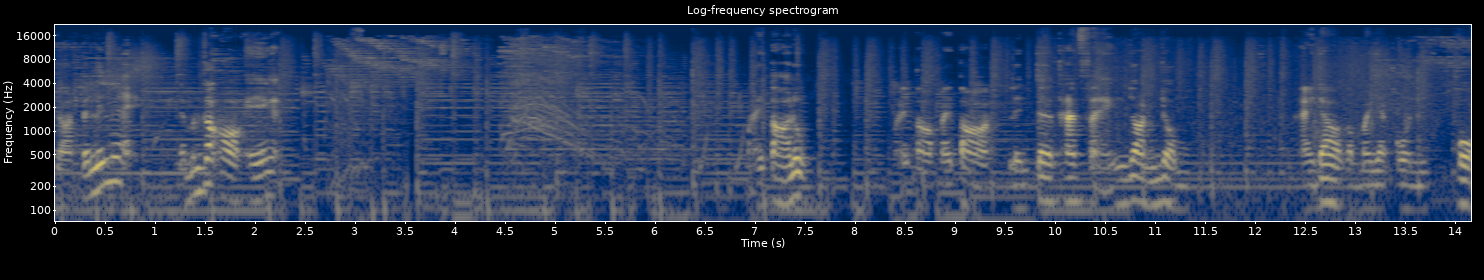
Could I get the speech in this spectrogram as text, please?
หยอดไปเรื่อยๆ เดี๋ยวมันก็ออกเองอะไปต่อลูกไปต่อไปต่อเลนเจอร์ธาตุแสงยอดนิยม ไอดอลกับมายากลโผล่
